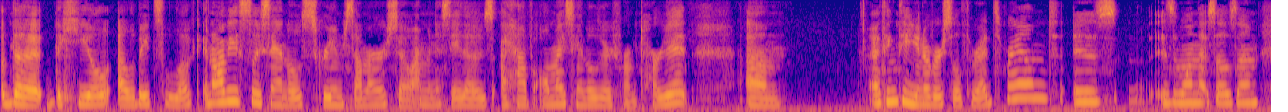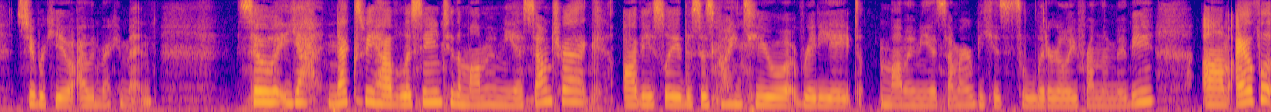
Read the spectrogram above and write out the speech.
the the heel elevates the look and obviously sandals scream summer so i'm gonna say those. I have all my sandals are from target. Um i think the universal threads brand is is the one that sells them. Super cute i would recommend so yeah next we have listening to the Mamma Mia soundtrack obviously this is going to radiate Mamma Mia summer because it's literally from the movie um i also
